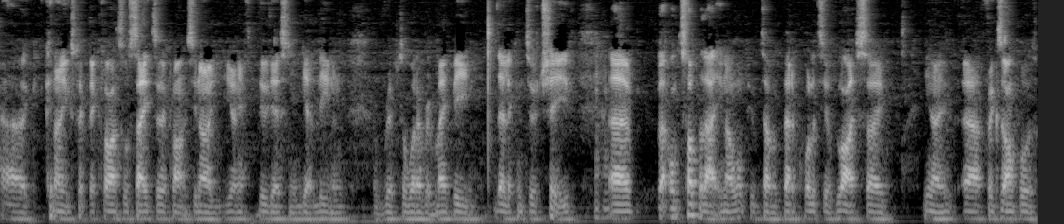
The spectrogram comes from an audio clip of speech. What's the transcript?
uh, can only expect their clients will say to their clients, you know, you only have to do this and you get lean and, and ripped or whatever it may be they're looking to achieve. Mm-hmm. Uh, but on top of that, you know, I want people to have a better quality of life. So, you know, uh, for example,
